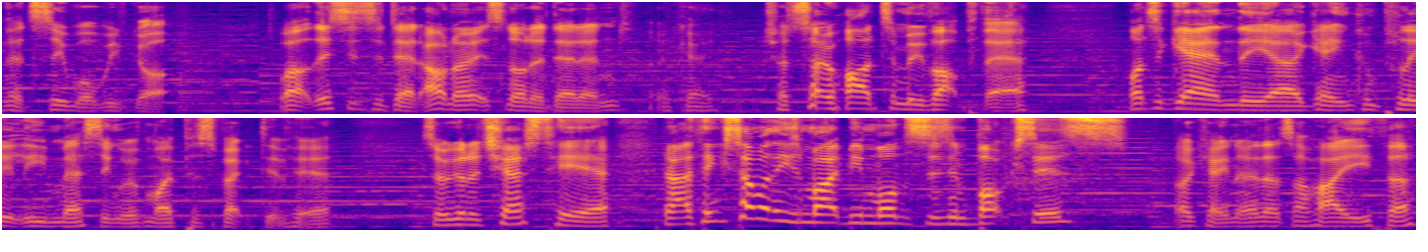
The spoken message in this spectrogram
Let's see what we've got. Well, this is a dead... Oh, no, it's not a dead end. Okay. It's so hard to move up there. Once again, the uh, game completely messing with my perspective here. So we've got a chest here. Now, I think some of these might be monsters in boxes. Okay, no, that's a high ether.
